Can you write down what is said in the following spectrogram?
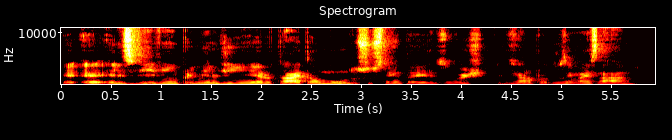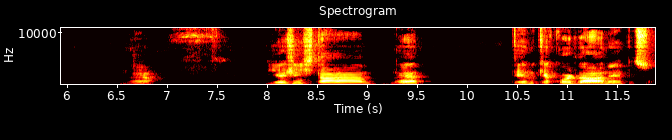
eles vivem imprimindo dinheiro, tá? Então o mundo sustenta eles hoje. Eles já não produzem mais nada, né? E a gente está, né, tendo que acordar, né, pessoal?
